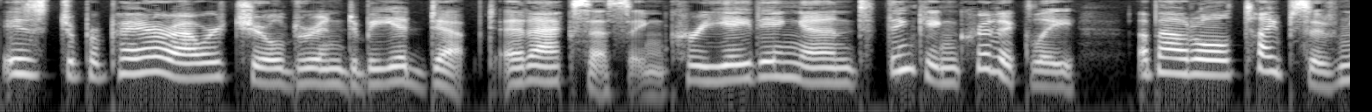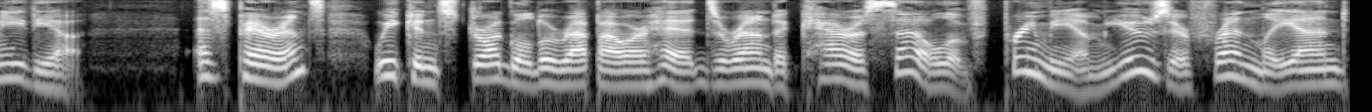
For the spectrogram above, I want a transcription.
is to prepare our children to be adept at accessing, creating, and thinking critically about all types of media. As parents, we can struggle to wrap our heads around a carousel of premium, user friendly, and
